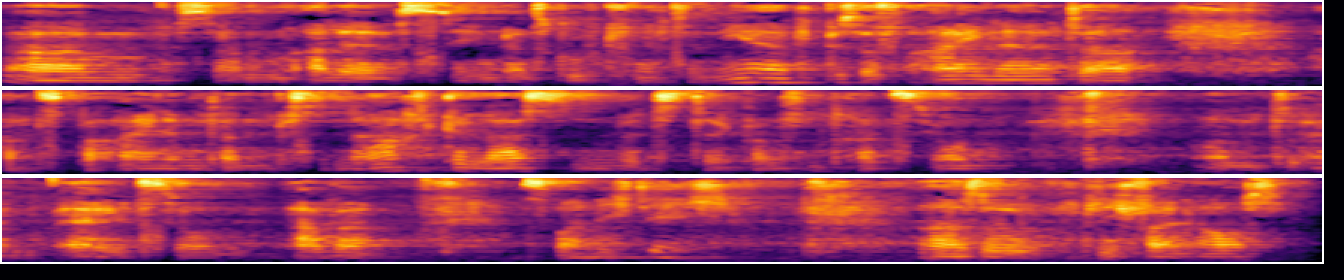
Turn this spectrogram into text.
Ähm, es haben alle Szenen ganz gut funktioniert, bis auf eine. Da hat es bei einem dann ein bisschen nachgelassen mit der Konzentration und ähm, Erektion. Aber es war nicht ich. Also bin ich fein raus.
